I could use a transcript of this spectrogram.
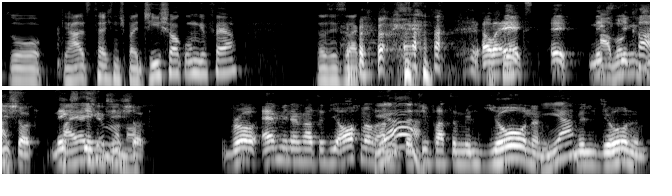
so gehaltstechnisch bei G-Shock ungefähr, dass ich sage, Aber ey, ey, nichts aber gegen G-Shock. Nichts gegen immer G-Shock. noch. Bro, Eminem hatte die auch noch Ja. an. Der Typ hatte Millionen. Ja. Millionen.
